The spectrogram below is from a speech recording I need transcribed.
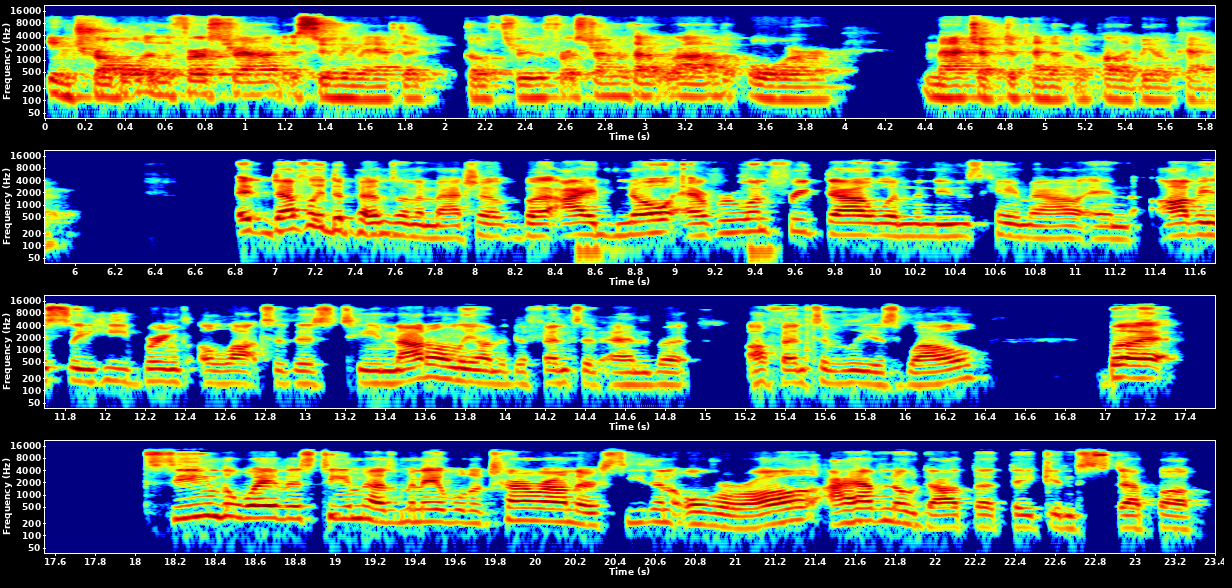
in trouble in the first round, assuming they have to go through the first round without Rob, or matchup dependent, they'll probably be okay. It definitely depends on the matchup, but I know everyone freaked out when the news came out. And obviously, he brings a lot to this team, not only on the defensive end, but offensively as well. But seeing the way this team has been able to turn around their season overall, I have no doubt that they can step up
